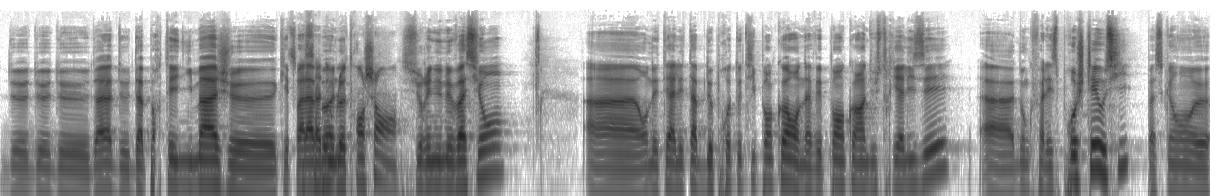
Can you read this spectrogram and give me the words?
de, de, d'apporter une image euh, qui n'est pas la bonne tranchant. hein. sur une innovation Euh, On était à l'étape de prototype encore, on n'avait pas encore industrialisé. Euh, donc fallait se projeter aussi parce qu'on euh,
